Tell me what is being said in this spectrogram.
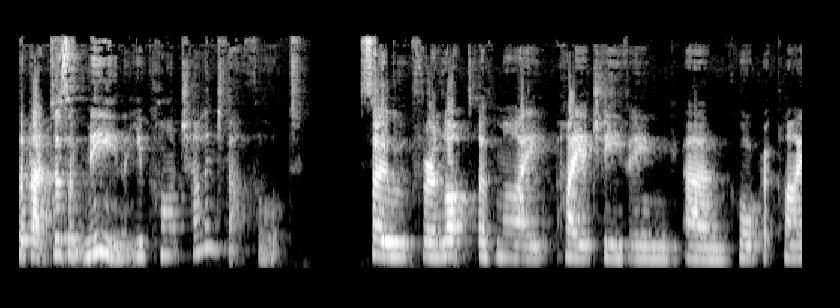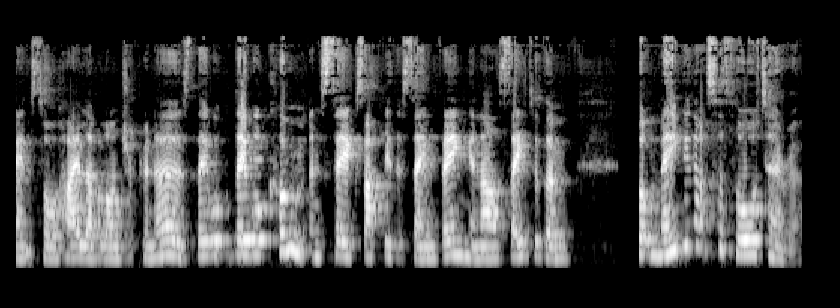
But that doesn't mean that you can't challenge that thought. So, for a lot of my high achieving um, corporate clients or high level entrepreneurs, they will they will come and say exactly the same thing, and I'll say to them, "But maybe that's a thought error."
